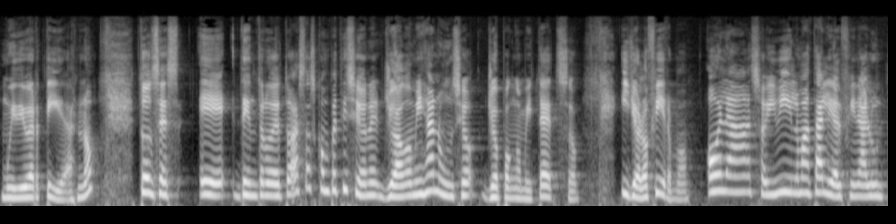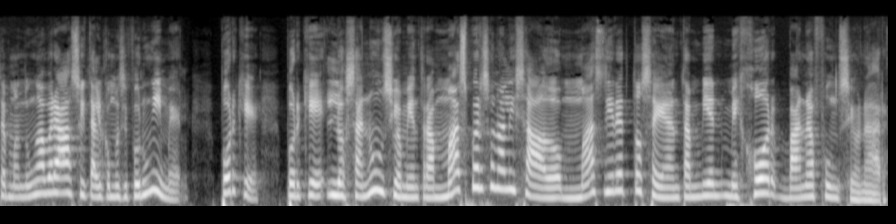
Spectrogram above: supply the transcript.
divertidas, ¿no? Entonces, eh, dentro de todas esas competiciones, yo hago mis anuncios, yo pongo mi texto y yo lo firmo. Hola, soy Vilma, tal, y al final un, te mando un abrazo y tal, como si fuera un email. ¿Por qué? Porque los anuncios, mientras más personalizados, más directos sean, también mejor van a funcionar.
